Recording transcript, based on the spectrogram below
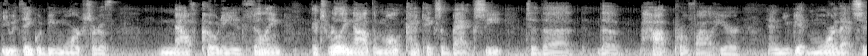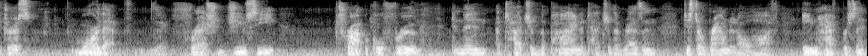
you would think would be more sort of mouth coating and filling. It's really not. The malt kind of takes a back seat to the, the hop profile here, and you get more of that citrus, more of that fresh, juicy, tropical fruit, and then a touch of the pine, a touch of the resin, just to round it all off. 8.5%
